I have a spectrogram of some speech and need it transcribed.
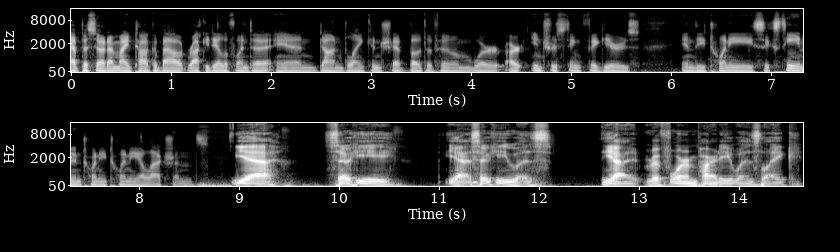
episode, I might talk about Rocky De La Fuente and Don Blankenship, both of whom were are interesting figures in the 2016 and 2020 elections. Yeah. So he, yeah. So he was, yeah. Reform Party was like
